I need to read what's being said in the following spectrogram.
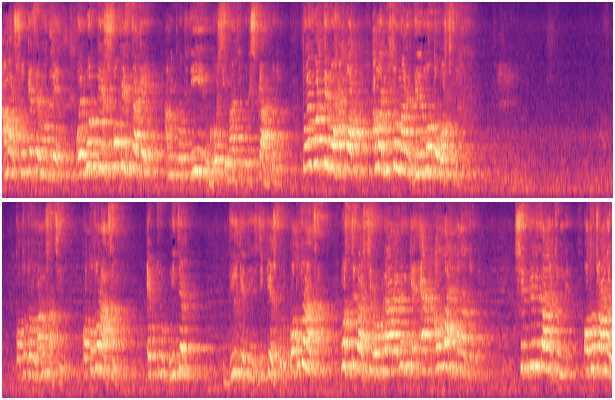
আমার শোকেসের মধ্যে ওই মূর্তির শোকেসটাকে আমি প্রতিদিন ঘষি মাঝি পরিষ্কার করি। তৈবর্তের মোহাম্মত আমার মুসলমানের দিলের মধ্যে বসছে কতজন মানুষ আছি, কতজন আছি, একটু নিজের দিলকে জিজ্ঞেস করি, কতজন আছে? মসজিদ আসছি রবুল আলমিনকে এক আল্লাহ মানার জন্য, স্বীকৃতি দেওয়ার জন্য, অথচ আমার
